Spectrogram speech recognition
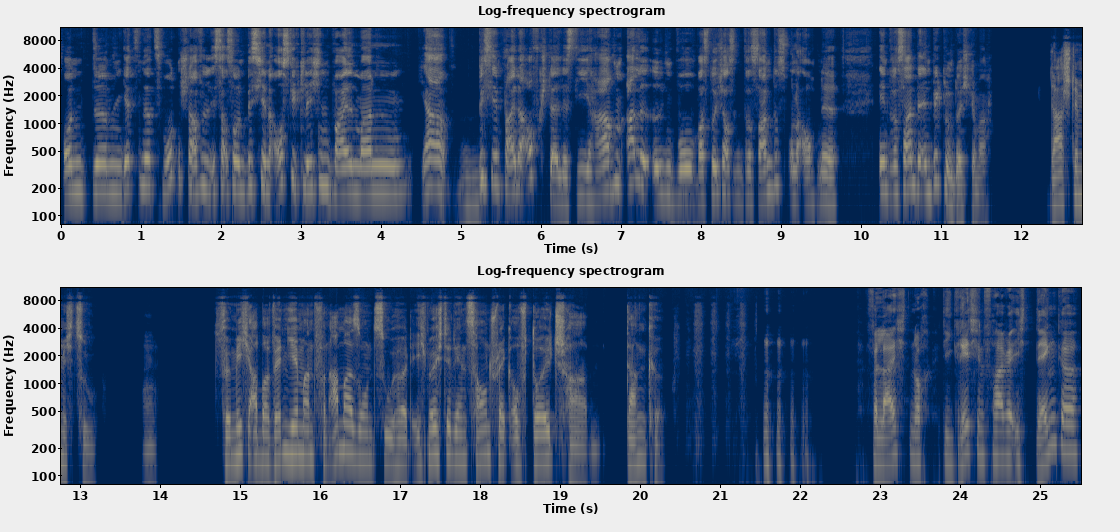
Und ähm, jetzt in der zweiten Staffel ist das so ein bisschen ausgeglichen, weil man ja ein bisschen breiter aufgestellt ist. Die haben alle irgendwo was durchaus Interessantes und auch eine interessante Entwicklung durchgemacht. Da stimme ich zu. Für mich aber, wenn jemand von Amazon zuhört, ich möchte den Soundtrack auf Deutsch haben. Danke. Vielleicht noch die Gretchenfrage. Ich denke,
